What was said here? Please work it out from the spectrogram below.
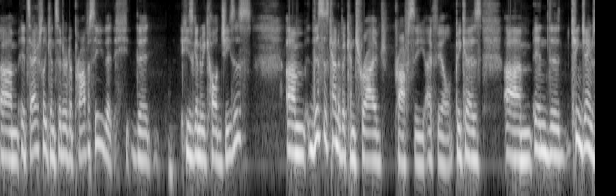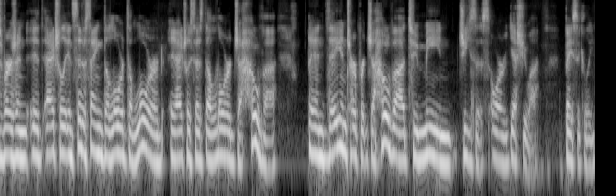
um, it's actually considered a prophecy that he, that he's going to be called Jesus. Um, this is kind of a contrived prophecy, I feel, because um, in the King James version, it actually instead of saying the Lord, the Lord, it actually says the Lord Jehovah, and they interpret Jehovah to mean Jesus or Yeshua, basically.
